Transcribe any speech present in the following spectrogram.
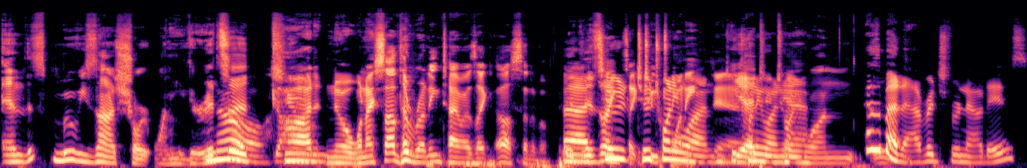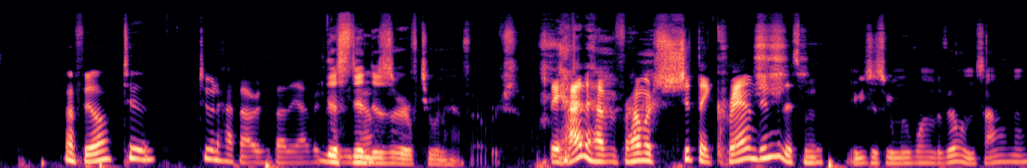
And this movie's not a short one either. It's No. a two- God, no. When I saw the running time, I was like, oh, son of a. Uh, It's two, like- like 221. yeah. Yeah, 221, yeah. That's about average for nowadays. I feel. Two two and a half hours is about the average. This movie didn't now. deserve two and a half hours. They had to have it for how much shit they crammed into this movie. Maybe just remove one of the villains. I don't know.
